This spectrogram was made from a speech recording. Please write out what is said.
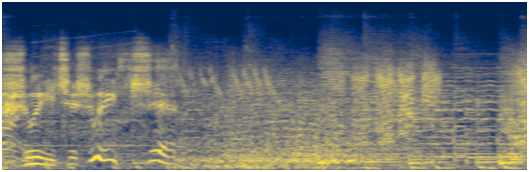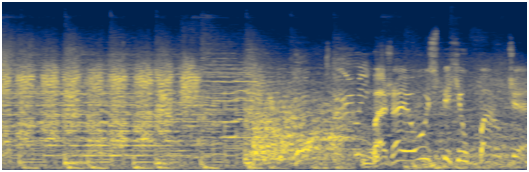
Швидше, швидше. Бажаю успіхів, парубче.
